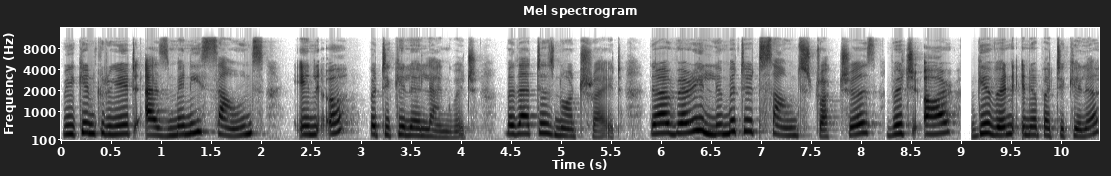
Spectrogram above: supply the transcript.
we can create as many sounds in a particular language, but that is not right. There are very limited sound structures which are given in a particular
